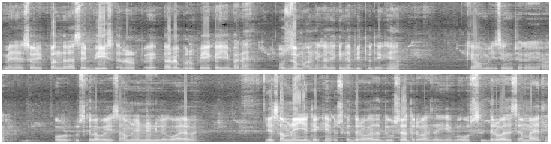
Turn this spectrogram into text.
मेरे सॉरी पंद्रह से बीस अरब रुपये अरब रुपये का ये बना है, उस ज़माने का। लेकिन अभी तो देखें, क्या अमेजिंग जगह यार। और उसके अलावा ये सामने इन्होंने लगवाया हुआ है। ये सामने ये देखें, उसका दरवाज़ा, दूसरा दरवाज़ा ये वो उस दरवाजे से हम आए थे,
